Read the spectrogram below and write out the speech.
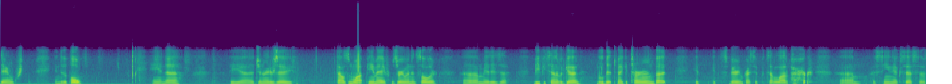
down into the pole. And uh, the uh, generator is a 1000 watt PMA from Missouri Wind and Solar. Um, it is a beefy son of a gun. A little bit to make it turn, but it, it's very impressive. Puts out a lot of power. Um, I've seen excess of,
